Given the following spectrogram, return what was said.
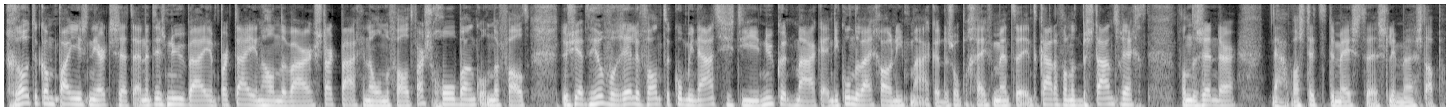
grote campagnes neer te zetten. En het is nu bij een partij in handen waar startpagina onder valt, waar schoolbank onder valt. Dus je hebt heel veel relevante combinaties die je nu kunt maken. En die konden wij gewoon niet maken. Dus op een gegeven moment, in het kader van het bestaansrecht van de zender, nou, was dit de meest slimme stap.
